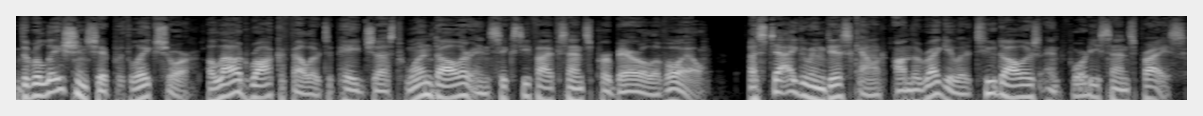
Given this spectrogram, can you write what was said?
The relationship with Lakeshore allowed Rockefeller to pay just $1.65 per barrel of oil, a staggering discount on the regular $2.40 price.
